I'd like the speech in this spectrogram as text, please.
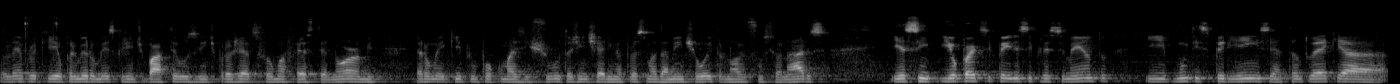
Eu lembro que o primeiro mês que a gente bateu os 20 projetos foi uma festa enorme, era uma equipe um pouco mais enxuta, a gente era em aproximadamente 8 ou 9 funcionários. E assim, e eu participei desse crescimento e muita experiência. Tanto é que há,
